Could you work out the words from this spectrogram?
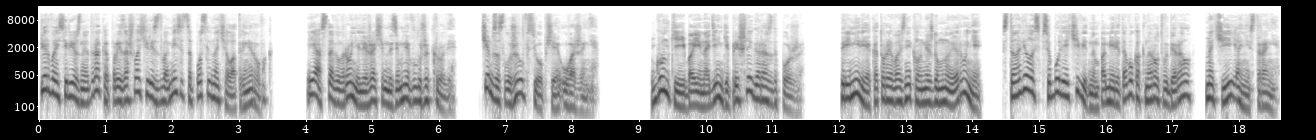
Первая серьезная драка произошла через два месяца после начала тренировок. Я оставил Рони лежащим на земле в луже крови, чем заслужил всеобщее уважение. Гонки и бои на деньги пришли гораздо позже. Перемирие, которое возникло между мной и Ронни, становилось все более очевидным по мере того, как народ выбирал, на чьей они стороне.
